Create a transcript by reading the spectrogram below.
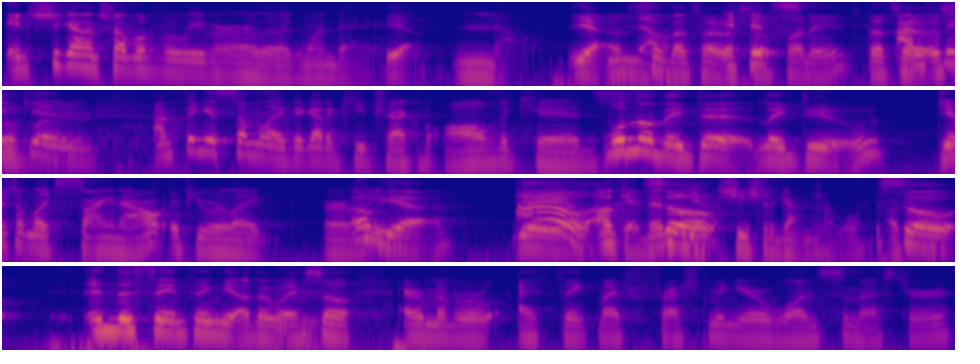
and she got in trouble for leaving early, like one day. Yeah. No. Yeah, No. so that's why it was If so funny. That's why I'm it was thinking. so funny. I'm thinking something like they got to keep track of all the kids. Well, no, they did. They do. do you have to like sign out if you were like early? Oh yeah. Yeah. oh, yeah. okay. Then so, yeah, she should have gotten in trouble. Okay. so in the same thing the other way. So I remember, I think my freshman year, one semester,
